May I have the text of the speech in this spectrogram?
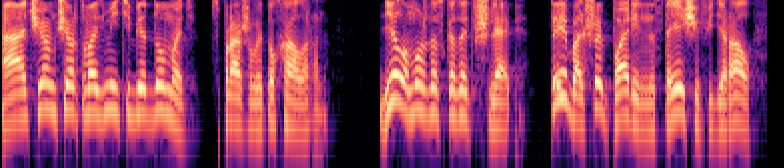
«А о чем, черт возьми, тебе думать?» — спрашивает О'Халлоран. «Дело, можно сказать, в шляпе. Ты большой парень, настоящий федерал, —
